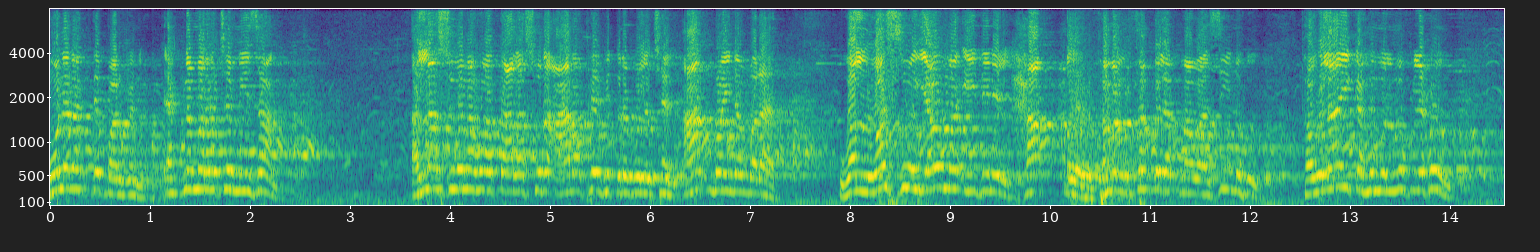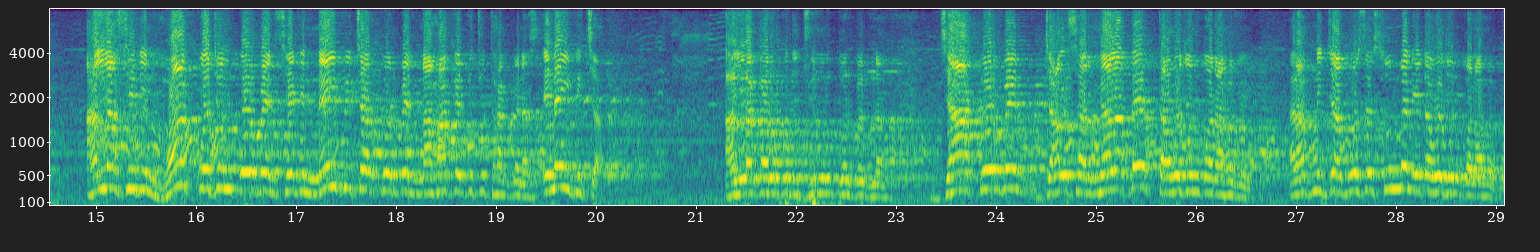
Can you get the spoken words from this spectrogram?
মনে রাখতে পারবে না। এক নম্বর হচ্ছে মিজান। আল্লাহ তাআলা সূরা আরাফের ভিতরে বলেছেন 8 9 নম্বর ওয়াসু ইয়াউমা ইদিনিল হক ফামান সাকালাত মাওয়াজিনুহু, ফাউলাইকা হুমুল মুফলিহুন। আল্লাহ সেদিন হক ওজন করবেন, সেদিন নেই বিচার করবেন, না হকের কিছু থাকবে না। এ নেই বিচার। আল্লাহ কারোর প্রতি জুলুম করবেন না। যা করবেন জালসার মেলাতে তা ওজন করা হবে। আর আপনি যা বসে শুনবেন, এটা ওজন করা হবে।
